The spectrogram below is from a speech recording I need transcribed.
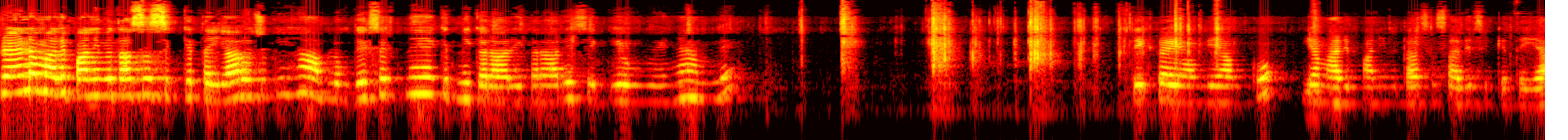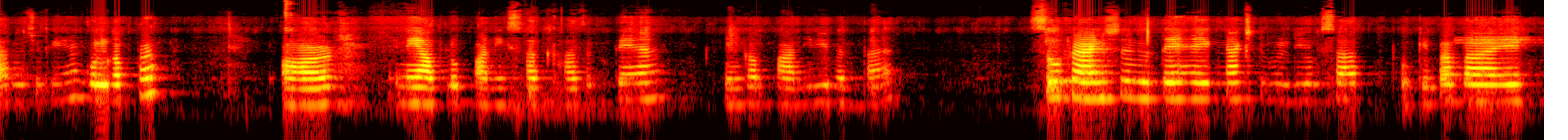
फ्रेंड हमारे पानी बतासा सिक्के तैयार हो चुके हैं। आप लोग देख सकते हैं कितनी करारे करारे सिक्के हुए हैं हमने। देख रहे होंगे आपको। ये हमारे पानी बतासा सारे सिक्के तैयार हो चुके हैं गोलगप्पा। और इन्हें आप लोग पानी के साथ खा सकते हैं। इनका पानी भी बनता है। सो फ्रेंड्स मिलते हैं एक नेक्स्ट वीडियो के साथ। ओके बाय बाय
